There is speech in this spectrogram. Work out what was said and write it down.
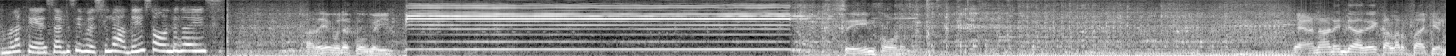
നമ്മളെ K S R T C ബസ്സിൽ അതേ സൗണ്ട് ഗൈസ് അതേപോലെ പോകുകയും സെയിം ഫോണും വേണാടിന്റെ അതേ കളർ പാറ്റേൺ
